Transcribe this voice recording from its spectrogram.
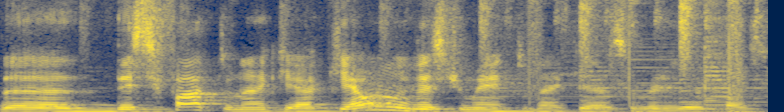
é, desse fato, né? Que é, que é um investimento, né? Que a cervejaria faz.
